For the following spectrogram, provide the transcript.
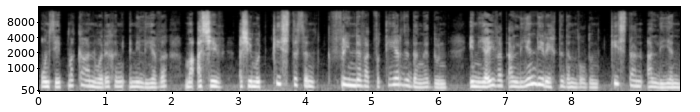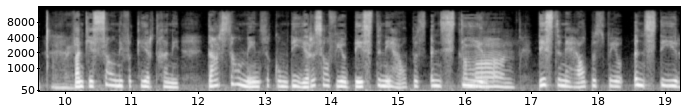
ons het mekaar nodig in in die lewe, maar as jy as jy moet kies tussen vriende wat verkeerde dinge doen en jy wat alleen die regte ding wil doen, kies dan alleen, Amen. want jy sal nie verkeerd gaan nie. Daar sal mense kom, die Here sal vir jou destiny helpers Come instuur. Destiny helpers vir jou instuur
